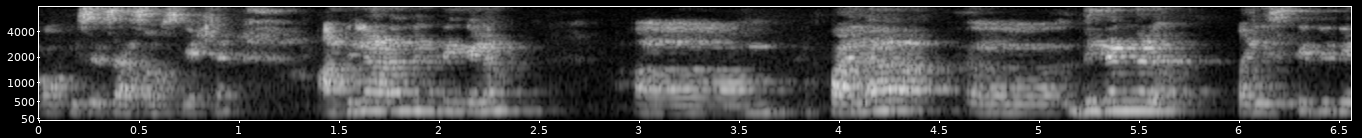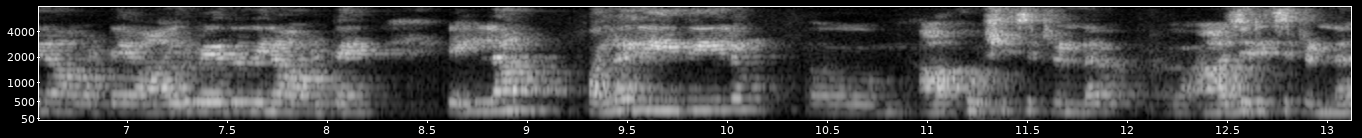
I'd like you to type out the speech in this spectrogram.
ഓഫീസേഴ്സ് അസോസിയേഷൻ അതിലാണെന്നുണ്ടെങ്കിലും പല ദിനങ്ങളും പരിസ്ഥിതി ദിനമാവട്ടെ ആയുർവേദ ദിനമാവട്ടെ എല്ലാം പല രീതിയിലും ആഘോഷിച്ചിട്ടുണ്ട് ആചരിച്ചിട്ടുണ്ട്.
